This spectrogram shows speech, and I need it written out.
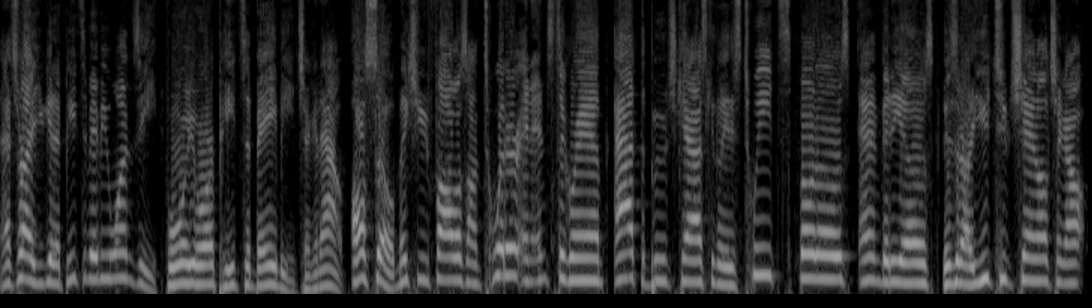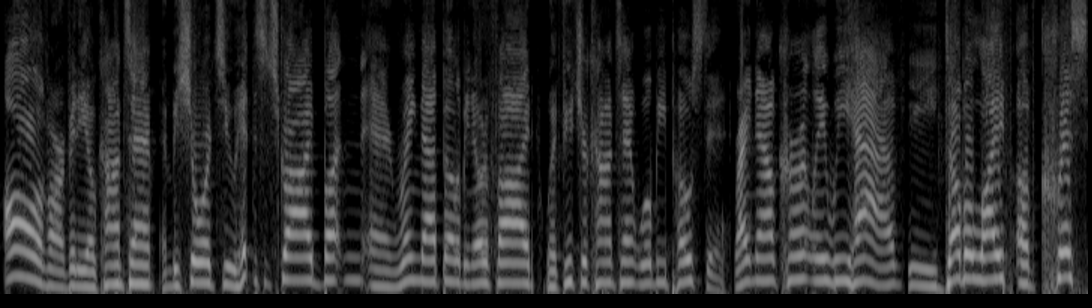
That's right, you get a Pizza Baby onesie for your Pizza Baby. Check it out. Also, make sure you follow us on Twitter and Instagram at the Boochcast. Get the latest tweets, photos, and videos. Visit our YouTube channel. Check out all of our video content. And be sure to hit the subscribe button and ring that bell to be notified when future content will be posted. Right now, currently, we have the Double Life of Chris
